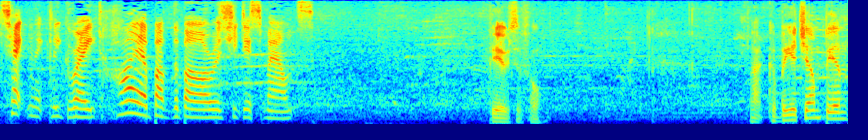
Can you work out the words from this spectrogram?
technically great, high above the bar as she dismounts. Beautiful. That could be a champion.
